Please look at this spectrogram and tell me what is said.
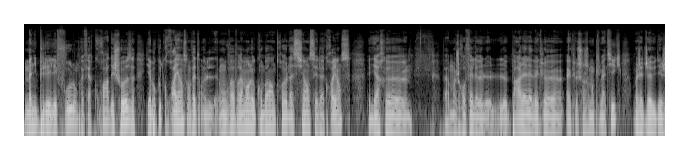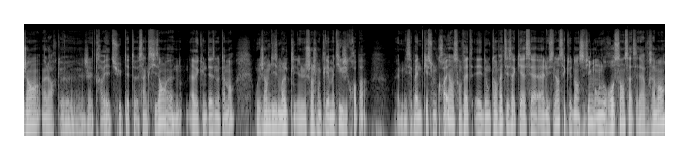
manipuler les foules, on préfère croire des choses. Il y a beaucoup de croyances. En fait, on voit vraiment le combat entre la science et la croyance. C'est-à-dire que Moi, je refais le, le- le parallèle avec le, avec le changement climatique. Moi, j'ai déjà eu des gens, alors que j'ai travaillé dessus peut-être 5-6 ans, euh, avec une thèse notamment, où les gens me disent Moi, le, changement climatique, j'y crois pas. Euh, Mais c'est pas une question de croyance, en fait. Et donc, en fait, c'est ça qui est assez hallucinant c'est que dans ce film, on le ressent, ça. C'est-à-dire vraiment,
